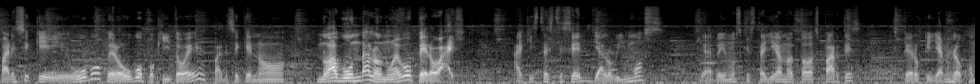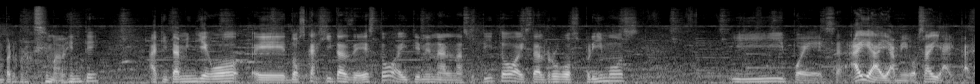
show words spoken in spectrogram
Parece que hubo, pero hubo poquito, ¿eh? Parece que no, no abunda lo nuevo, pero hay. Aquí está este set, ya lo vimos. Ya vemos que está llegando a todas partes. Espero que ya me lo compren próximamente. Aquí también llegó eh, dos cajitas de esto. Ahí tienen al Nazutito, ahí está el Rugos Primos. Y pues ahí hay amigos, ahí hay. Para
